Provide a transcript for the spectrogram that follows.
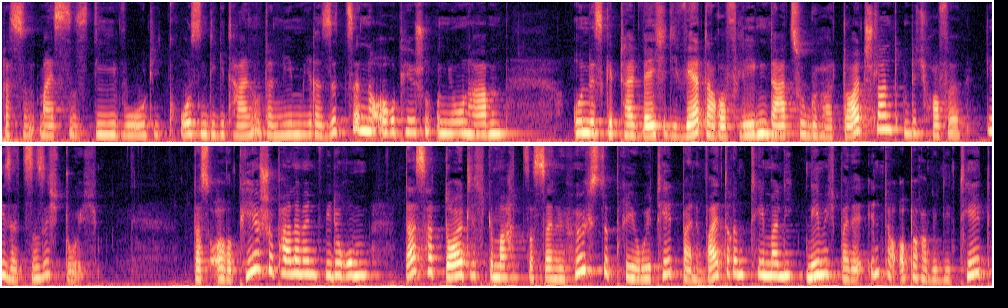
das sind meistens die, wo die großen digitalen Unternehmen ihre Sitze in der Europäischen Union haben. Und es gibt halt welche, die Wert darauf legen. Dazu gehört Deutschland und ich hoffe, die setzen sich durch. Das Europäische Parlament wiederum, das hat deutlich gemacht, dass seine höchste Priorität bei einem weiteren Thema liegt, nämlich bei der Interoperabilität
